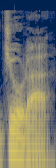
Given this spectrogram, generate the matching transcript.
Jura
